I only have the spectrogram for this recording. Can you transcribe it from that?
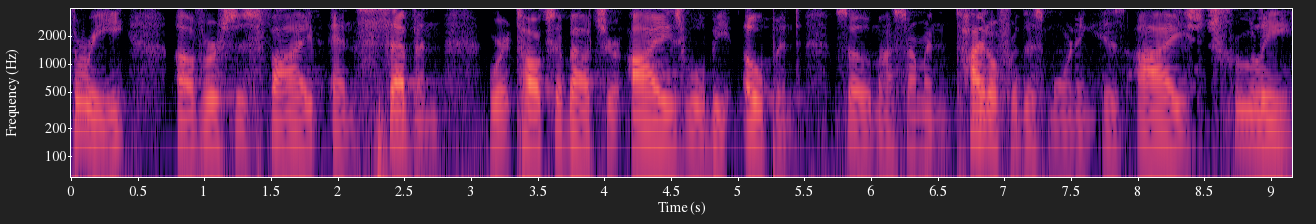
3, uh, verses 5 and 7, where it talks about your eyes will be opened. So, my sermon title for this morning is Eyes Truly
